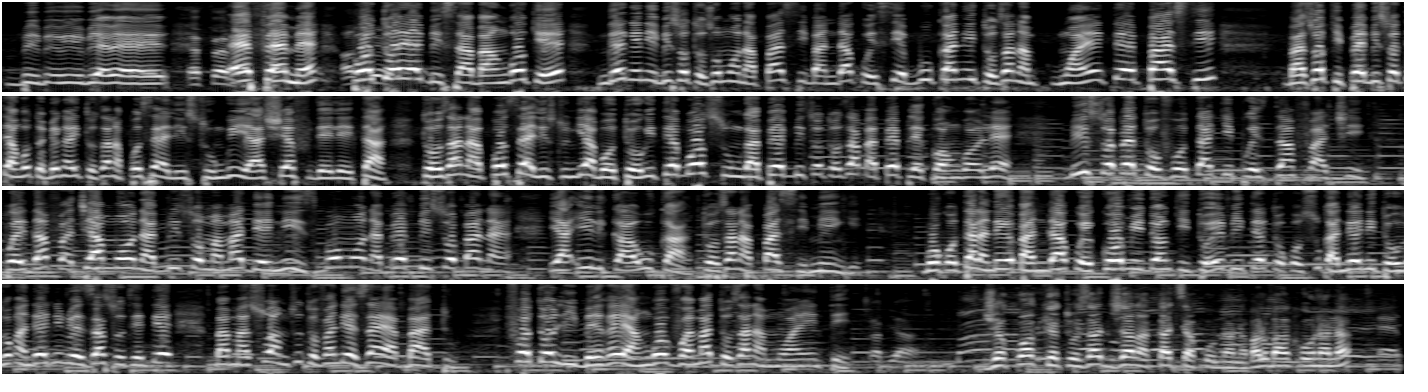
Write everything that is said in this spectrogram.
fm eh, mpo toyebisa bango ke ndenge nini biso tozomona mpasi bandako esi ebukani toza na moyen te mpasi bazokipe biso te yango tobengaki toza na mposa ya lisungu ya chef de l'etat toza na mposa ya lisungu ya baautorité bosunga mpe biso toza bapeuple congolais biso mpe tovotaki président faci président faci amona biso mama denise bomona mpe biso bana ya il kauka toza na pasi mingi bokotala ndenge bandako ekomi donki toyebi te tokosuka ndenge nini tozoka ndenge nini eza société bamasuwa mosusu tovandi eza ya bato faut tolibere yango vraiment toza na moyen te je crois que toza deja na kati ya konana balobaka konana eh,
